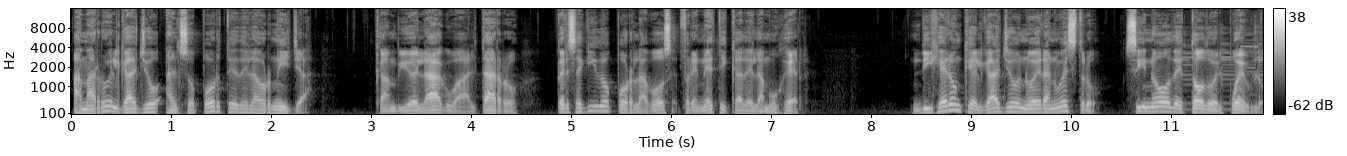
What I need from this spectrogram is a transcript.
amarró el gallo al soporte de la hornilla, cambió el agua al tarro, perseguido por la voz frenética de la mujer. Dijeron que el gallo no era nuestro, sino de todo el pueblo.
